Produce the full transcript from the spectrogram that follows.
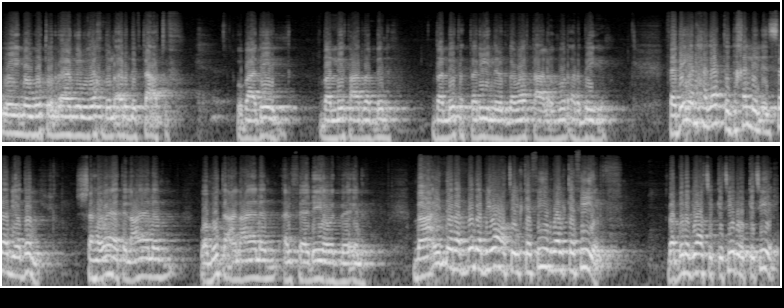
ويموتوا الراجل وياخدوا الأرض بتاعته. وبعدين؟ ضليت عن ربنا ضليت الطريق اللي دورت على أمور أرضية. فدي حاجات تخلي الإنسان يضل شهوات العالم ومتع العالم الفانيه والذائله مع إن ربنا بيعطي الكثير والكثير. ربنا بيعطي الكثير والكثير.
